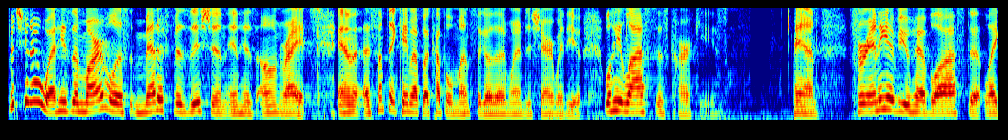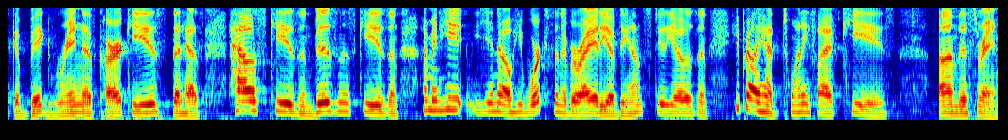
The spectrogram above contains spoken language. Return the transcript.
but you know what? He's a marvelous metaphysician in his own right. And uh, something came up a couple months ago that I wanted to share with you. Well, he lost his car keys. And for any of you who have lost it, like a big ring of car keys that has house keys and business keys, and I mean, he, you know, he works in a variety of dance studios, and he probably had 25 keys on this ring.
